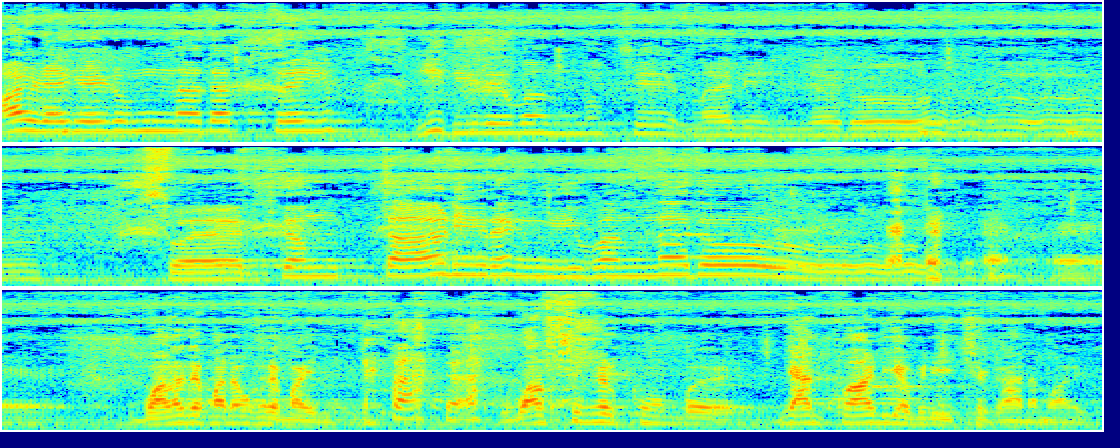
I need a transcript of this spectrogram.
അഴകെഴുന്നതത്രയും ഇതിൽ വന്നു ചേർന്നലിഞ്ഞതോ? സ്വർഗം താടിറങ്ങി വന്നതോ? വളരെ മനോഹരമായിരുന്നു വർഷങ്ങൾക്ക് മുമ്പ് ഞാൻ പാടി അഭിനയിച്ച ഗാനമാണിത്.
